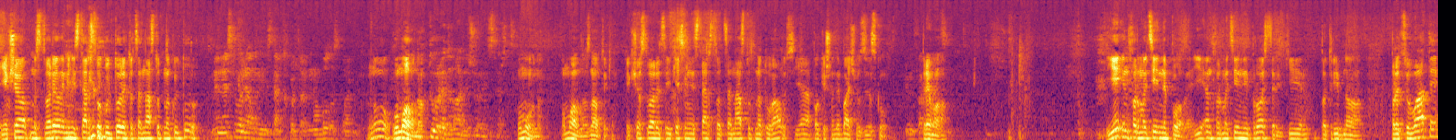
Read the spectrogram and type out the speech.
Якщо ми створили міністерство культури, то це наступ на культуру? Ми не створювали Міністерство культури, воно було створено. Ну, умовно. Культури немає нічого міністерства. Умовно. Умовно, знов таки. Якщо створиться якесь міністерство, це наступ на ту галузь, я поки що не бачу зв'язку. Інформація. Прямого. Є інформаційне поле, є інформаційний простір, який потрібно працювати.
